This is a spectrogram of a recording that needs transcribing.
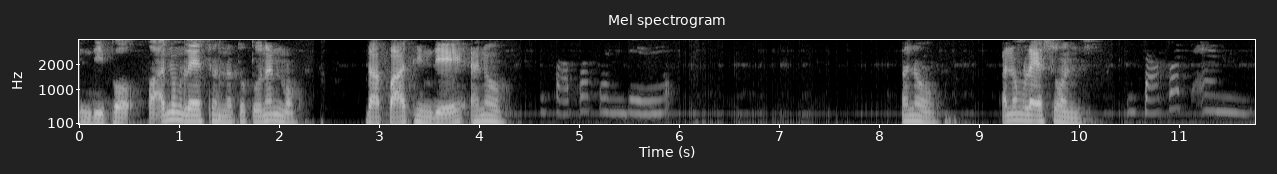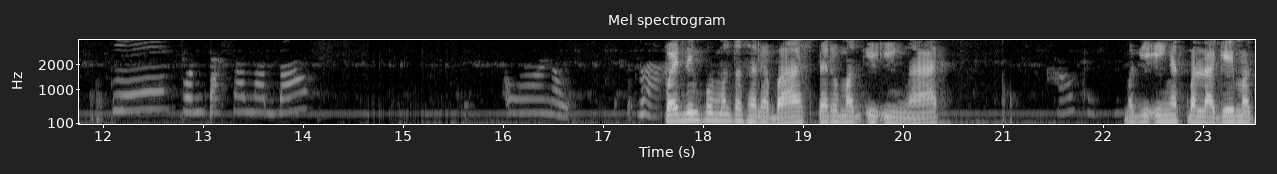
Hindi. Po. O, anong lesson natutunan mo? Dapat hindi. Ano? Papa, hindi. Ano? Anong lessons? Dapat hindi punta sa labas. Oh, no. Pwedeng pumunta sa labas pero mag-iingat. Mag-iingat palagi. Mag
